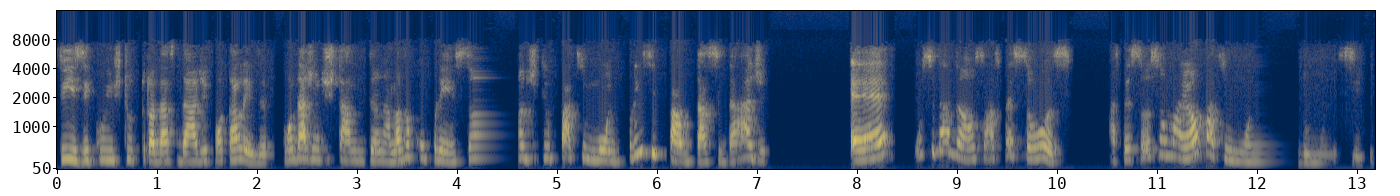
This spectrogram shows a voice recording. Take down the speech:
físico e estrutural da cidade de Fortaleza. Quando a gente está entrando na nova compreensão de que o patrimônio principal da cidade é o cidadão, são as pessoas. As pessoas são o maior patrimônio do município,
